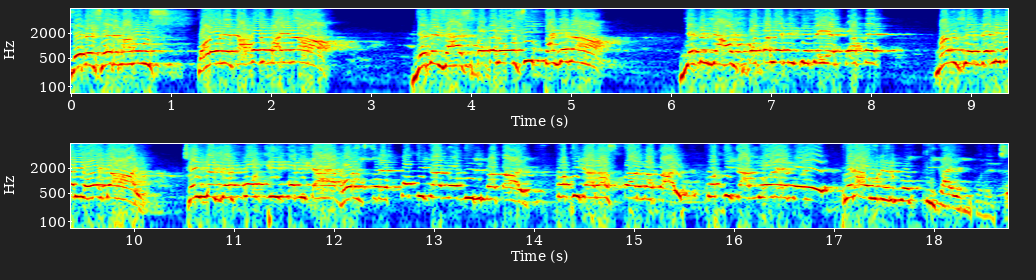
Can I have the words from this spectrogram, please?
যে দেশের মানুষ পরনে কাপড় পায় না, যে দেশে হাসপাতালে ওষুধ থাকে না, যে দেশে হাসপাতালে নিতে যেয়ে পথে মানুষের ডেলিভারি হয়ে যায়, সেই দেশে কোটি কোটি টাকা খরচ করে প্রতিটা নদীর মাথায়, প্রতিটা রাস্তার মাথায়, প্রতিটা মোড়ে মোড়ে ফেরাউনের মুক্তি কায়েম করেছে।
